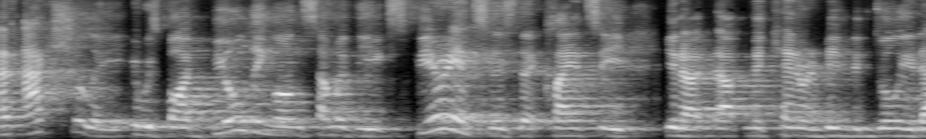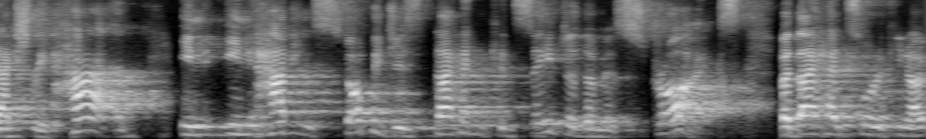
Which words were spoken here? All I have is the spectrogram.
And actually, it was by building on some of the experiences that Clancy, you know, uh, McKenna and Bin Bin had actually had in, in having stoppages, they hadn't conceived of them as strikes, but they had sort of, you know,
